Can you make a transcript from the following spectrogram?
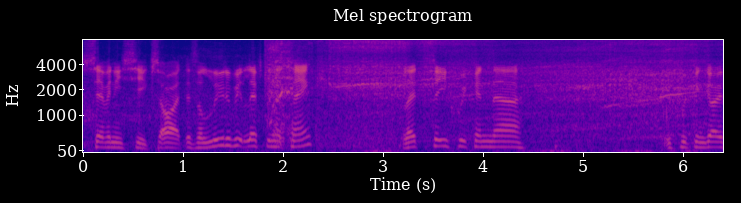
76. All right, there's a little bit left in the tank let's see if we can uh, if we can go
